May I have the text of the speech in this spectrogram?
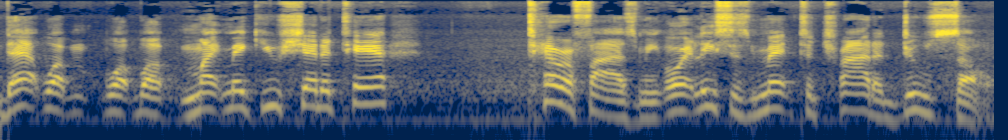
that what what what might make you shed a tear terrifies me or at least is meant to try to do so.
